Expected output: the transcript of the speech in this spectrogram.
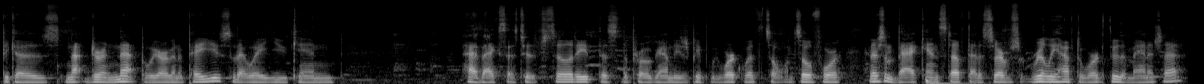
because not during that, but we are going to pay you so that way you can have access to the facility. This is the program. These are people we work with, so on and so forth. And there's some back end stuff that a service would really have to work through to manage that.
